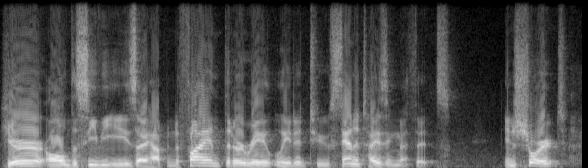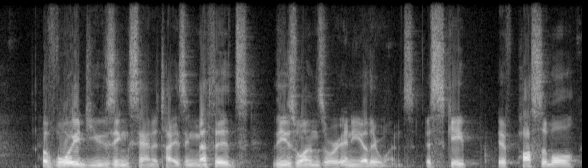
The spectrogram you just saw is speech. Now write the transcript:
Here are all the CVEs I happen to find that are related to sanitizing methods. In short, avoid using sanitizing methods, these ones or any other ones. Escape if possible.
